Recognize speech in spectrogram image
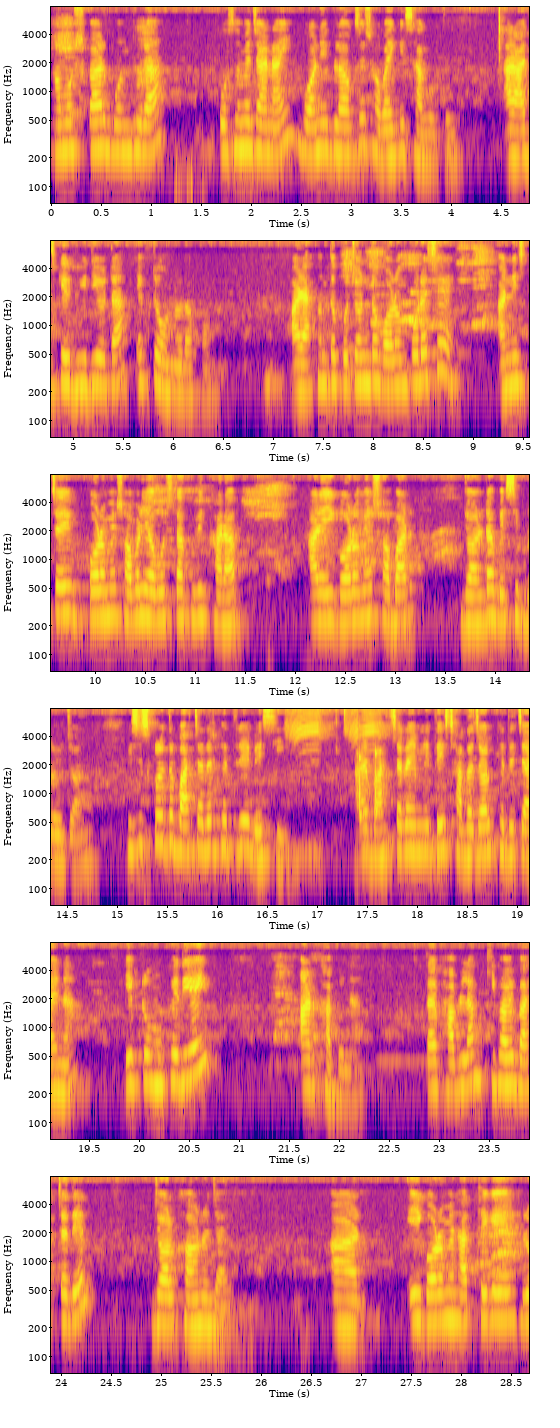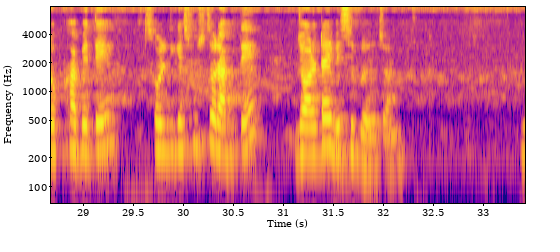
নমস্কার বন্ধুরা। প্রথমে জানাই বনি ব্লগসে সবাইকে স্বাগত। আর আজকের ভিডিওটা একটু অন্যরকম। আর এখন তো প্রচণ্ড গরম পড়েছে, আর নিশ্চয়ই গরমে সবারই অবস্থা খুবই খারাপ। আর এই গরমে সবার জলটা বেশি প্রয়োজন। বিশেষ করে তো বাচ্চাদের ক্ষেত্রে বেশি। আর বাচ্চারা এমনিতেই সাদা জল খেতে চায় না। একটু মুখে দিয়েই আর খাবে না। তাই ভাবলাম কীভাবে বাচ্চাদের জল খাওয়ানো যায়। আর এই গরমের হাত থেকে রক্ষা পেতে শরীরকে সুস্থ রাখতে জলটাই বেশি প্রয়োজন।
